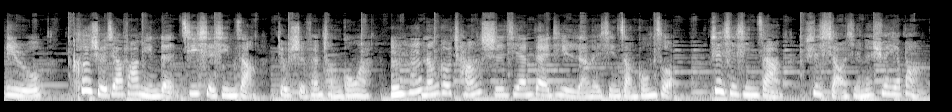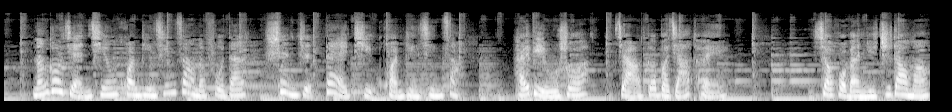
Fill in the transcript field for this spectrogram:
例如科学家发明的机械心脏就十分成功啊，嗯哼，能够长时间代替人类心脏工作。这些心脏是小型的血液棒，能够减轻患病心脏的负担，甚至代替患病心脏。还比如说假胳膊假腿，小伙伴你知道吗？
